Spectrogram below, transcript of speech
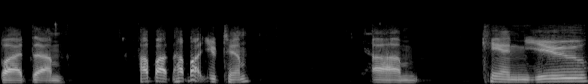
But um, how about how about you, Tim? Um, can you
